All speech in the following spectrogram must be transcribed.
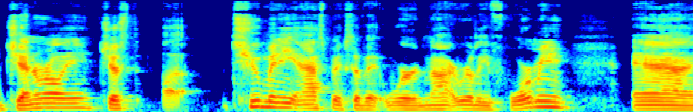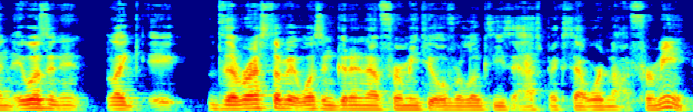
Generally, just uh, too many aspects of it were not really for me, and it wasn't like. It, the rest of it wasn't good enough for me to overlook these aspects that were not for me.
